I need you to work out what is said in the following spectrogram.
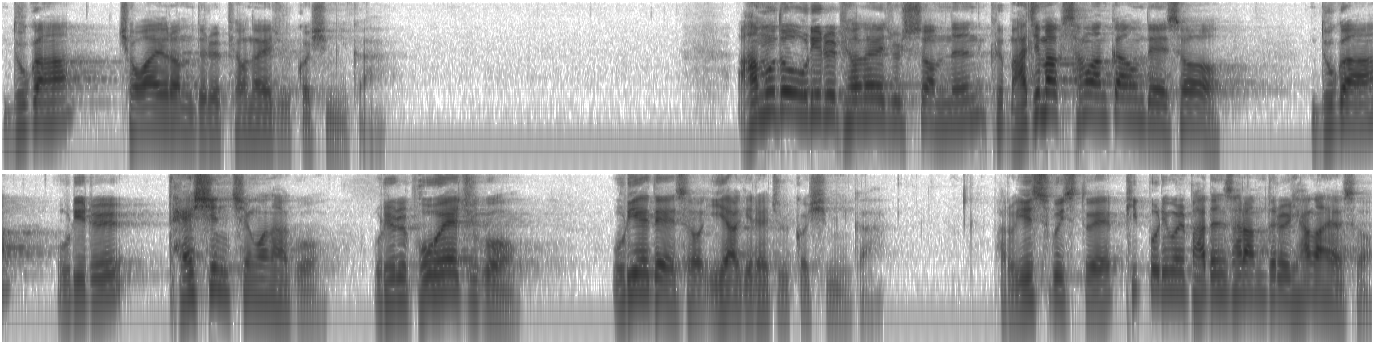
누가 저와 여러분들을 변호해 줄 것입니까? 아무도 우리를 변호해 줄 수 없는 그 마지막 상황 가운데에서 누가 우리를 대신 증언하고 우리를 보호해 주고 우리에 대해서 이야기를 해 줄 것입니까? 바로 예수 그리스도의 핏부림을 받은 사람들을 향하여서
